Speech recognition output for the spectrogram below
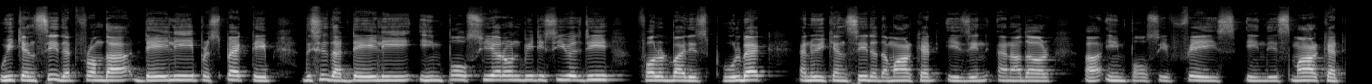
we can see that from the daily perspective, this is the daily impulse here on BTC USD followed by this pullback and we can see that the market is in another uh, impulsive phase in this market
